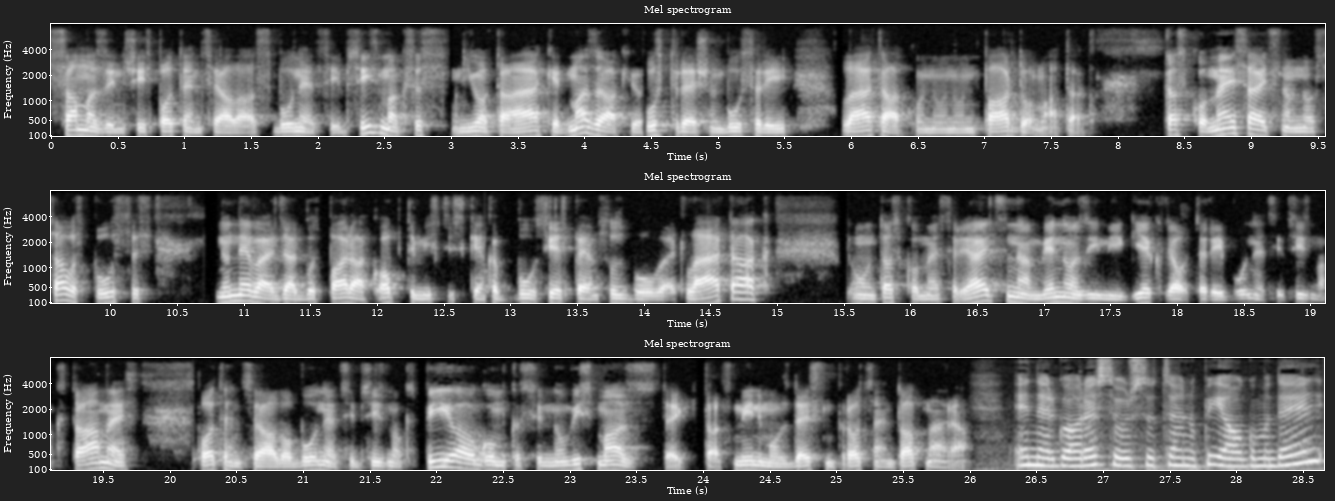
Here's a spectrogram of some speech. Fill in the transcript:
samazina šīs potenciālās būvniecības izmaksas, un jo tā ēka ir mazāka, jo uzturēšana būs arī lētāka un, un, un pārdomātāka. Tas, ko mēs aicinām no savas puses, nu, nevajadzētu būt pārāk optimistiskiem, ka būs iespējams uzbūvēt lētāk. Un tas, ko mēs arī aicinām, viennozīmīgi iekļaut arī būvniecības izmaksu tāmēs, potenciālo būvniecības izmaksu pieaugumu, kas ir nu, vismaz teikt, tāds minimums 10% apmērā. Energoresursu cenu pieauguma dēļ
